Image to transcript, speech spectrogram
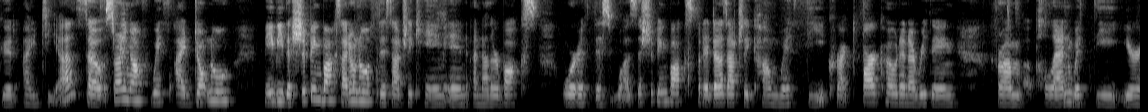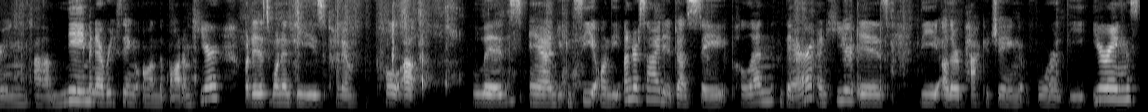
good idea. So starting off with, I don't know, maybe the shipping box. I don't know if this actually came in another box or if this was the shipping box, but it does actually come with the correct barcode and everything from Polène with the earring um, name and everything on the bottom here. But it is one of these kind of pull up lids and you can see on the underside it does say Polène there and here is the other packaging for the earrings.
